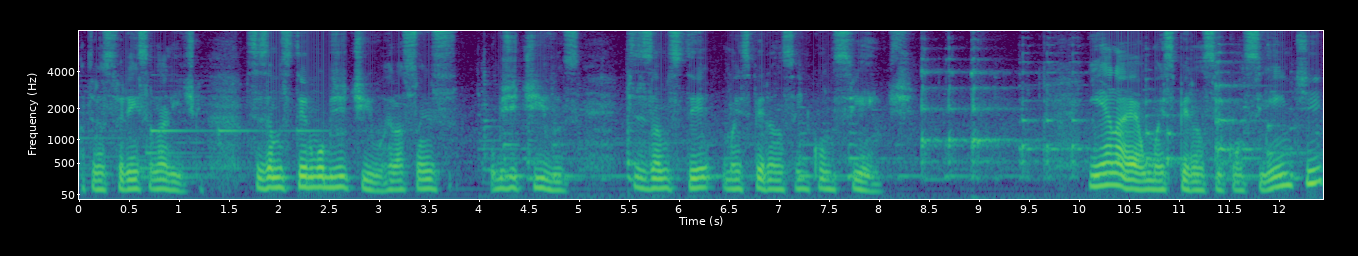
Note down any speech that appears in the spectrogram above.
a transferência analítica. Precisamos ter um objetivo, relações objetivas. Precisamos ter uma esperança inconsciente. E ela é uma esperança inconsciente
